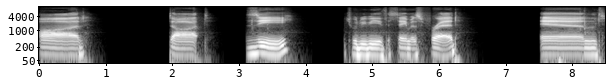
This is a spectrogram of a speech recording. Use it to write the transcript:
Todd dot z, which would be the same as Fred. And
